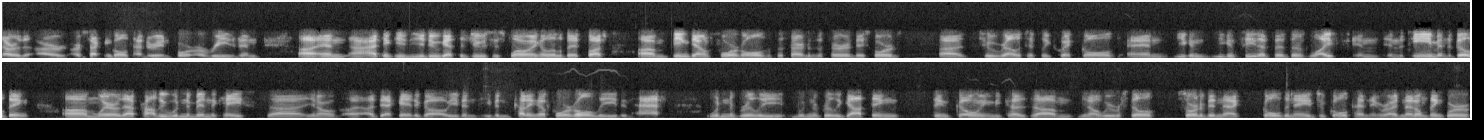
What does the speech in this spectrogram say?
or the, our our second goaltender in for a reason." Uh, and I think you, you do get the juices flowing a little bit. But um, being down four goals at the start of the third, they scored uh, two relatively quick goals, and you can you can see that the, there's life in in the team in the building. Um, where that probably wouldn't have been the case, uh, you know, a, a decade ago. Even even cutting a four goal lead in half wouldn't have really wouldn't have really got things things going because um, you know we were still sort of in that golden age of goaltending, right? And I don't think we're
